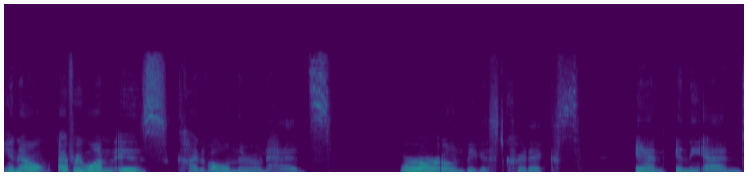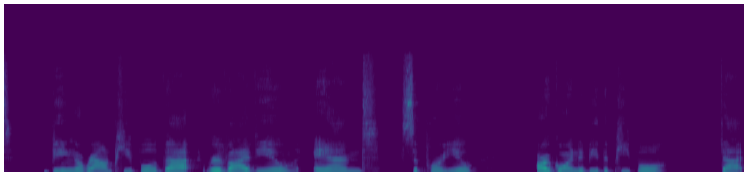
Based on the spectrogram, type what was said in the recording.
you know, everyone is kind of all in their own heads. We're our own biggest critics. And in the end, being around people that revive you and support you are going to be the people that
